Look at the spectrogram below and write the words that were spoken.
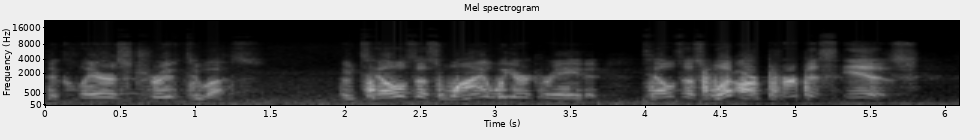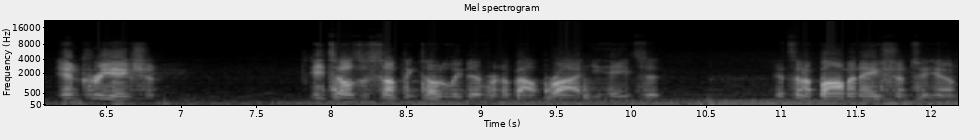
declares truth to us, who tells us why we are created, tells us what our purpose is in creation. He tells us something totally different about pride. He hates it, it's an abomination to him.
